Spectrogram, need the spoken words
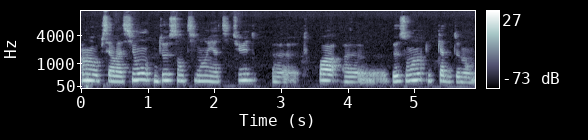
1. Euh, observation, 2. sentiments et attitudes, 3. Euh, besoins et 4. demandes.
